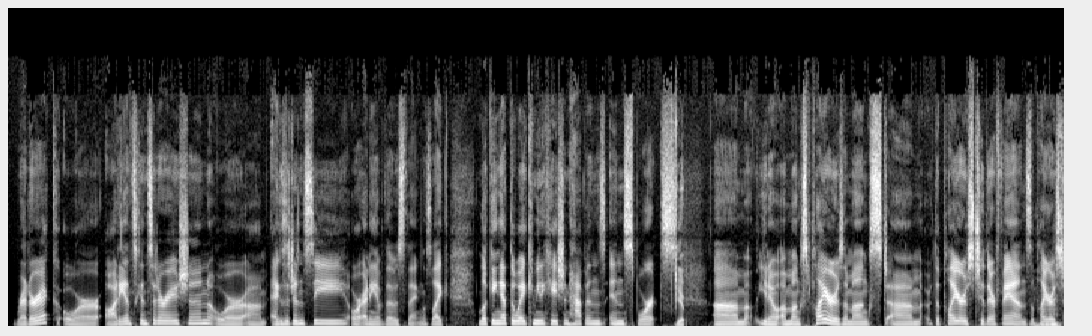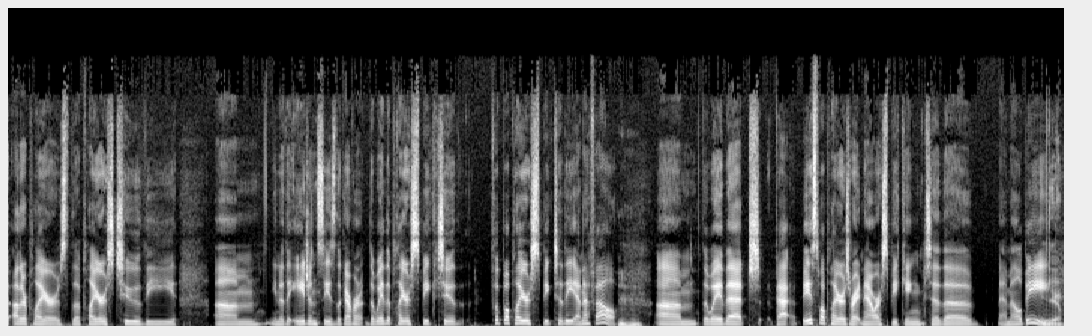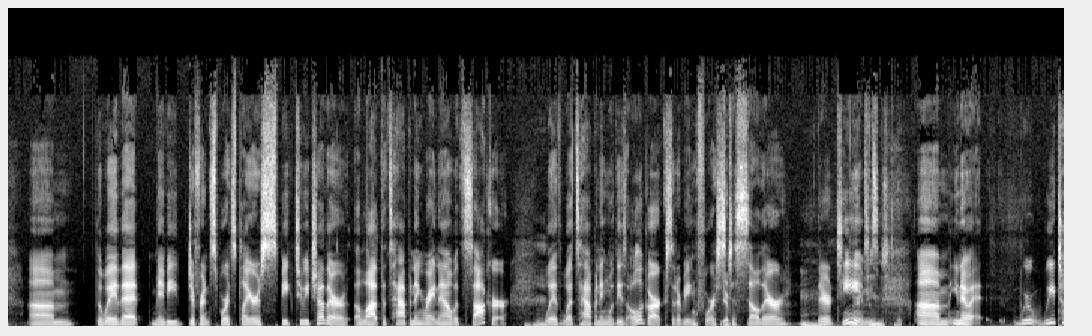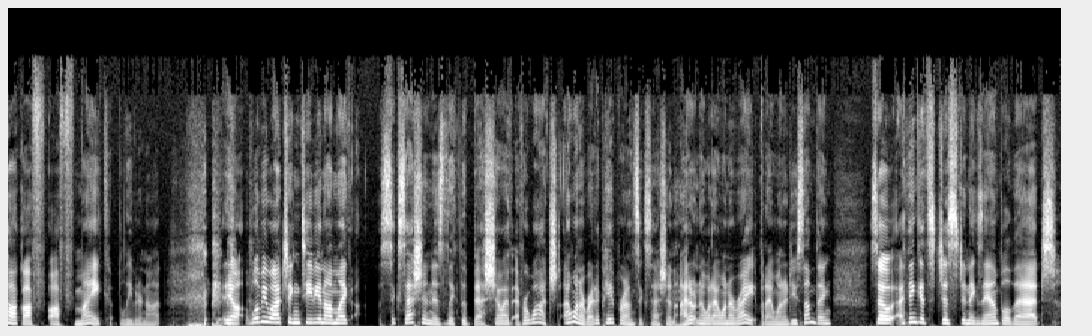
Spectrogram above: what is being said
rhetoric or audience consideration or um, exigency or any of those things like looking at the way communication happens in sports Yep. um, you know amongst players amongst um, the players to their fans the players to other players the players to the um, you know the agencies the government the way that players speak to football players speak to the NFL um, the way that ba- baseball players right now are speaking to the MLB Yeah. um, the way that maybe different sports players speak to each other. A lot that's happening right now with soccer, with what's happening with these oligarchs that are being forced Yep. to sell their their Their teams. teams. Yep. Um, you know, we we talk off off mic, believe it or not. you know, we'll be watching TV, and I'm like. Succession is like the best show I've ever watched. I want to write a paper on Succession. I don't know what I want to write, but I want to do something. So I think it's just an example that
